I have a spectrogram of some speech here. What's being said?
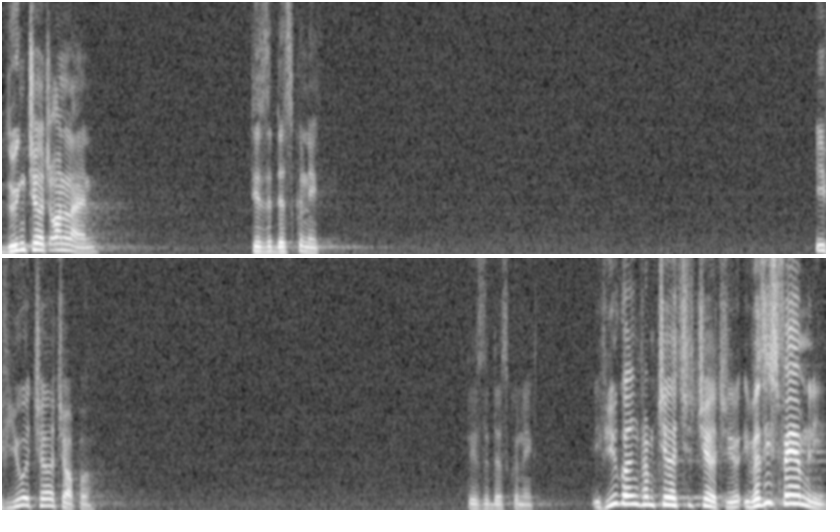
doing church online, there's a disconnect. If you're a church hopper, there's a disconnect. If you're going from church to church, if it's his family,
